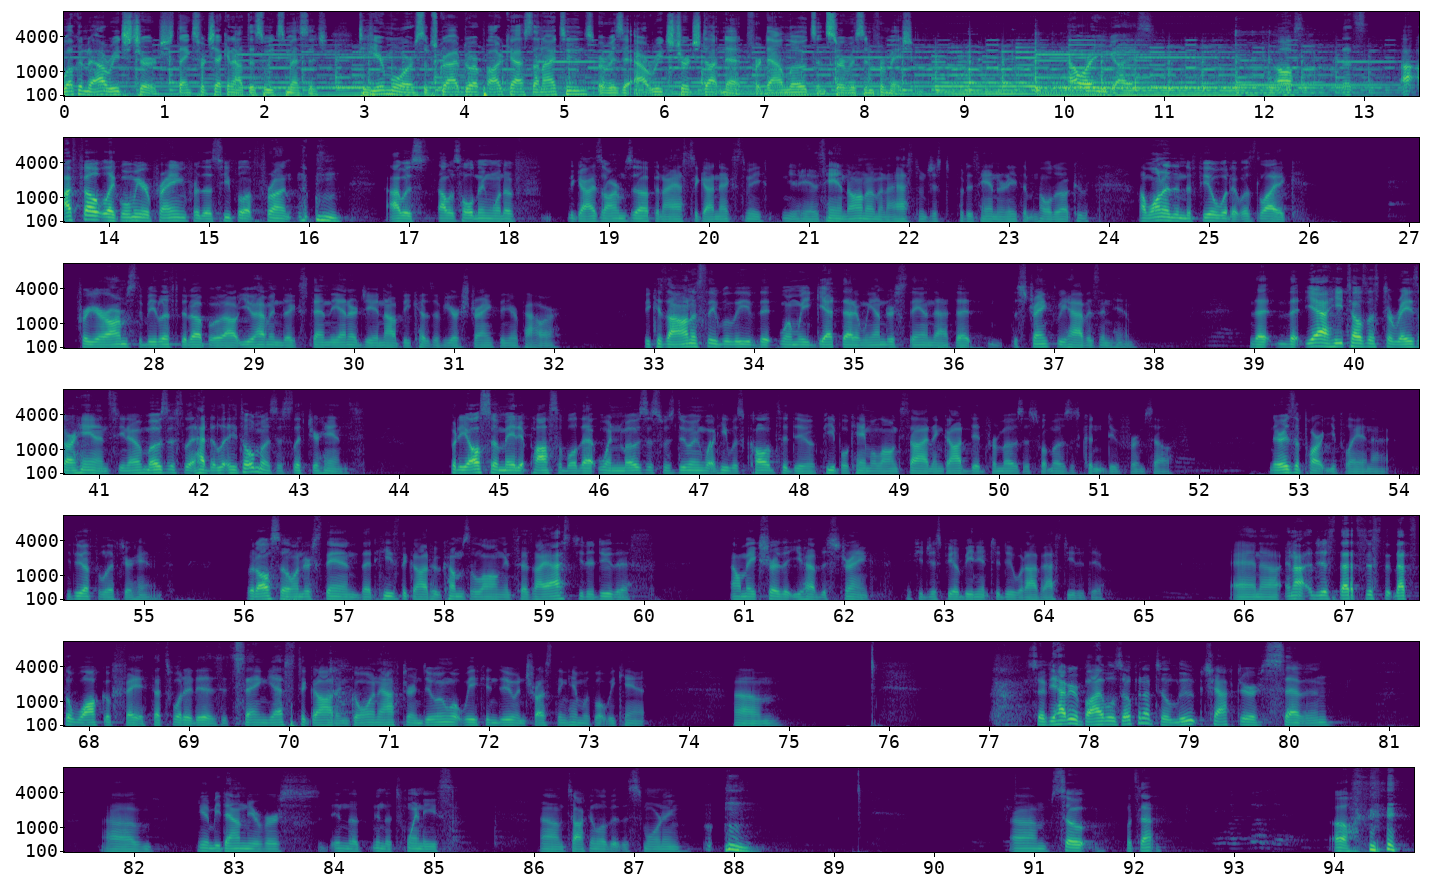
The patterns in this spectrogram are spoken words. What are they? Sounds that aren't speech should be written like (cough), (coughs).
Welcome to Outreach Church. Thanks for checking out this week's message. To hear more, subscribe to our podcast on iTunes or visit outreachchurch.net for downloads and service information. How are you guys? Awesome. That's. I, I felt like when we were praying for those people up front, (clears throat) I was I was holding one of the guy's arms up, and I asked the guy next to me, you know, he had his hand on him, and I asked him just to put his hand underneath him and hold it up because I wanted him to feel what it was like for your arms to be lifted up without you having to extend the energy and not because of your strength and your power. Because I honestly believe that when we get that and we understand that, that the strength we have is in Him. That, that yeah, He tells us to raise our hands. You know, Moses had to, He told Moses, lift your hands. But He also made it possible that when Moses was doing what he was called to do, people came alongside and God did for Moses what Moses couldn't do for himself. There is a part you play in that. You do have to lift your hands but also understand that He's the God who comes along and says, I asked you to do this. I'll make sure that you have the strength if you just be obedient to do what I've asked you to do. And, uh, and I just, that's just, the, that's the walk of faith. That's what it is. It's saying yes to God and going after and doing what we can do and trusting Him with what we can't. Um, so if you have your Bibles, open up to Luke chapter 7. Um, you're going to be down near verse in the, in the 20s um, talking a little bit this morning. (clears throat) um, so, what's that? Oh,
